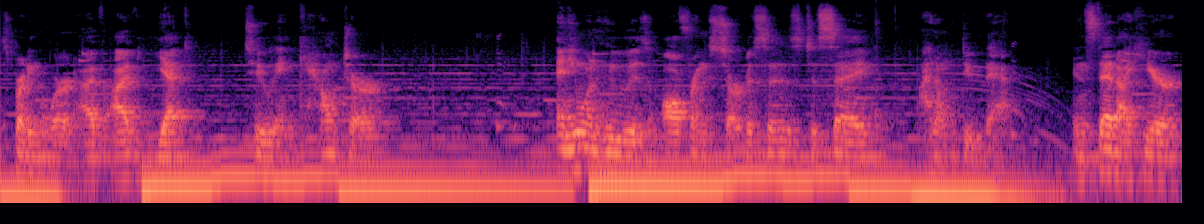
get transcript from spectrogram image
spreading the word. I've I've yet to encounter anyone who is offering services to say, I don't do that. Instead, I hear,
